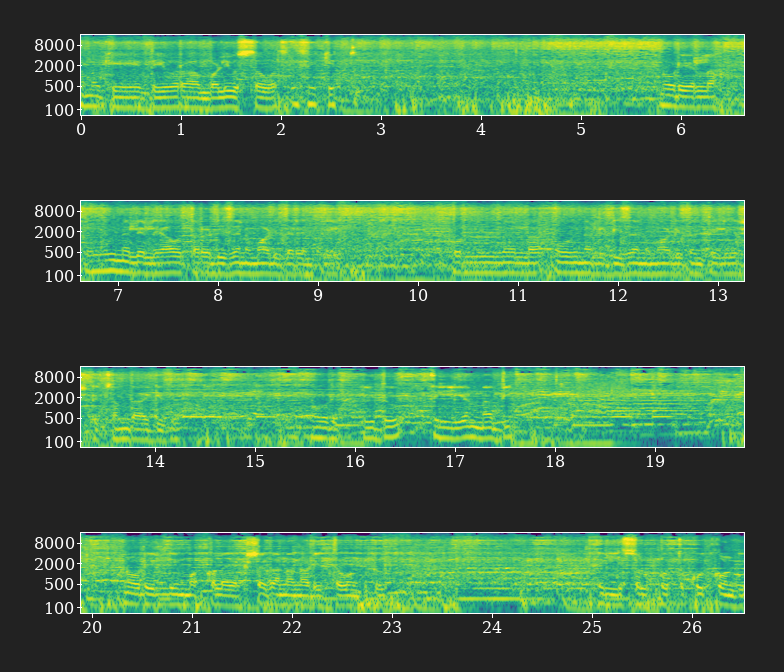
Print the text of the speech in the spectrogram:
ನಮಗೆ ದೇವರ ಬಳಿ ಉತ್ಸವ ಸಿಕ್ಕಿತ್ತು. ನೋಡಿ ಎಲ್ಲ ಹೂವಿನಲ್ಲೆಲ್ಲ ಯಾವ ಥರ ಡಿಸೈನ್ ಮಾಡಿದ್ದಾರೆ ಅಂತೇಳಿ. ಫುಲ್ಲೆಲ್ಲ ಹೂವಿನಲ್ಲಿ ಡಿಸೈನ್ ಮಾಡಿದಂತೇಳಿ ಎಷ್ಟು ಚೆಂದ ಆಗಿದೆ. ನೋಡಿ, ಇದು ಇಲ್ಲಿಯ ನದಿ. ನೋಡಿ, ಇಲ್ಲಿ ಮಕ್ಕಳ ಯಕ್ಷಗಾನ ನಡೀತಾ ಉಂಟು. ಇಲ್ಲಿ ಸ್ವಲ್ಪ ಹೊತ್ತು ಕೂತ್ಕೊಂಡು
